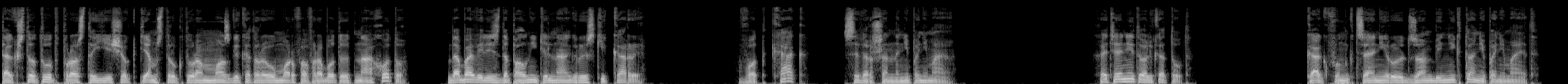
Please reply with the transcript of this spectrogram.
Так что тут просто еще к тем структурам мозга, которые у морфов работают на охоту, добавились дополнительно огрызки коры. Вот как? Совершенно не понимаю. Хотя не только тут. Как функционируют зомби, никто не понимает.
